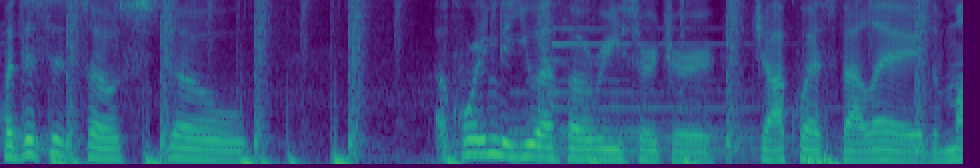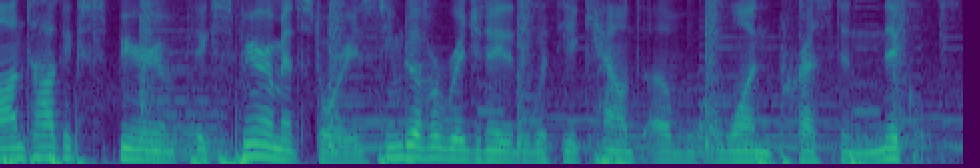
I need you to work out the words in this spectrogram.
but this is so so. According to UFO researcher Jacques Vallée, the Montauk experiment, experiment stories seem to have originated with the account of one Preston Nichols.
